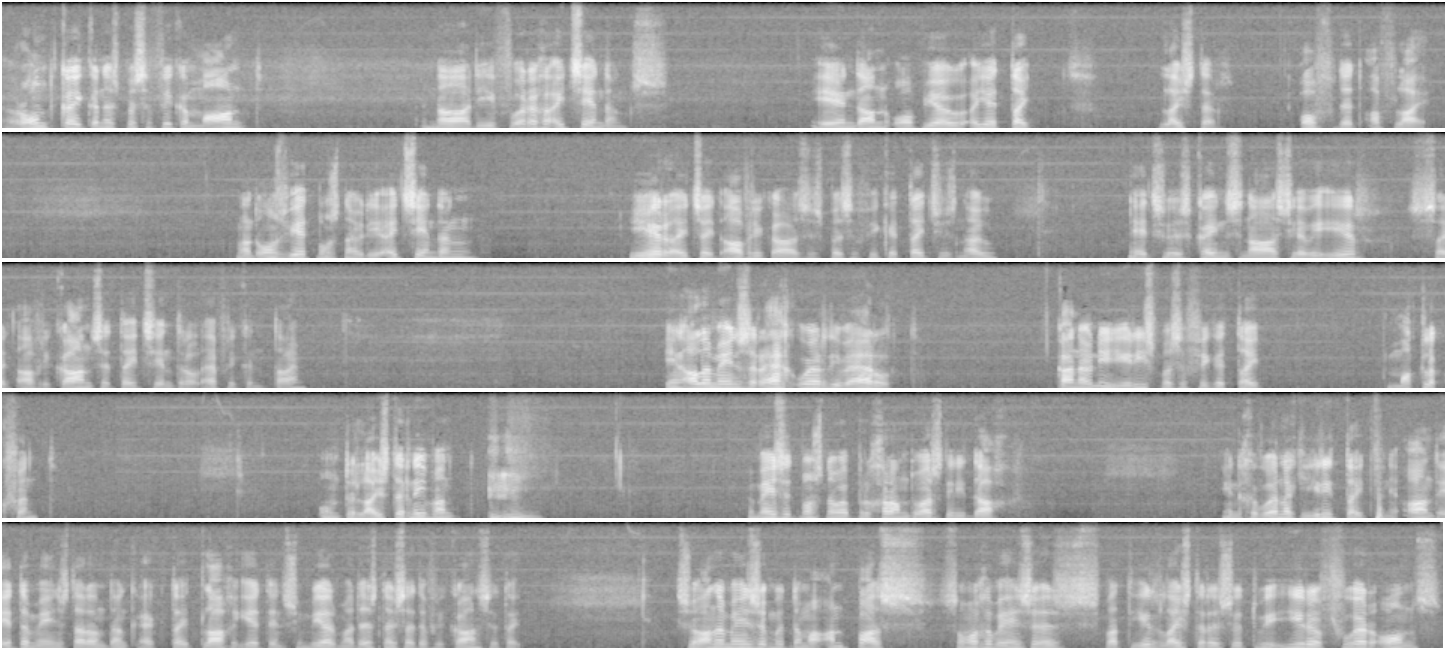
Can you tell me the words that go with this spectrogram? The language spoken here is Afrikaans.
rondkyk in een specifieke maand na die vorige uitsendings en dan op jou eie tyd luister of dit aflaai. Want ons weet ons nou die uitsending hier uit Zuid-Afrika is een specifieke tyd soos nou, net soos kyns na 7 uur, Zuid-Afrikaanse tyd, Central African Time. En alle mens recht oor die wereld kan nou nie hierdie specifieke tyd makkelijk vind, om te luister nie, want mens het ons nou een program dwars die dag. En gewoonlik hierdie tyd van die aand het een mens, daarom denk ek tyd klaar geëet en so meer, maar dis nou Suid-Afrikaanse tyd. So ander mense moet nou maar aanpas. Sommige mense is wat hier luister is so twee ure voor ons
